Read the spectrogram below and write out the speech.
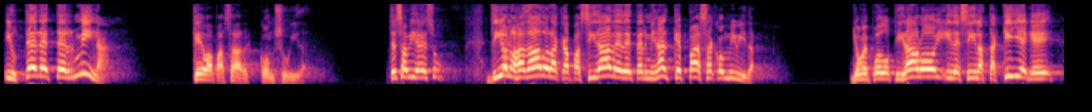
y usted determina qué va a pasar con su vida. ¿Usted sabía eso? Dios nos ha dado la capacidad de determinar qué pasa con mi vida. Yo me puedo tirar hoy y decir hasta aquí llegué,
